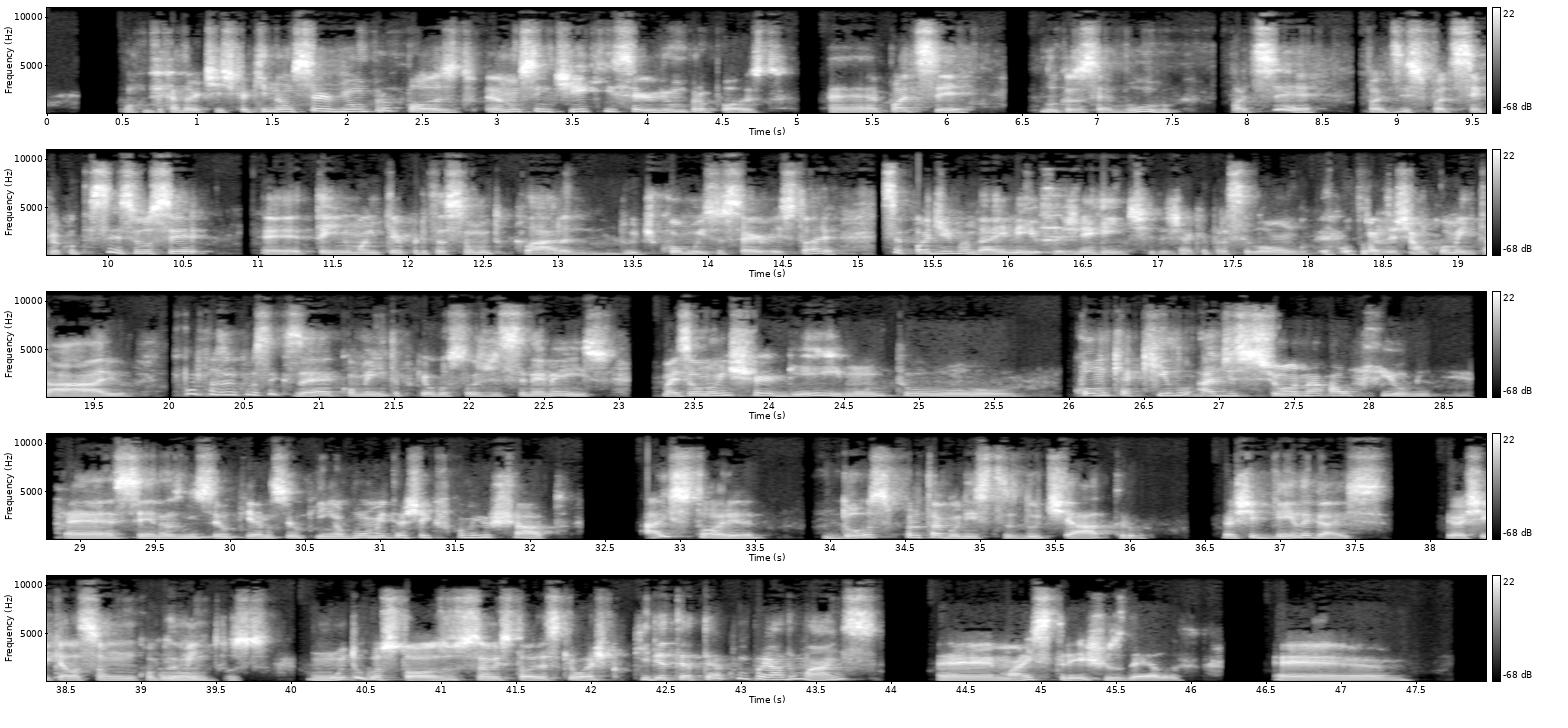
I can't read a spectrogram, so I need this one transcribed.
uma complicada artística que não serviu um propósito. Eu não senti que serviu um propósito. É, pode ser, Lucas, você é burro? Pode ser. Pode, isso pode sempre acontecer. Se você é, tem uma interpretação muito clara do- de como isso serve à história, você pode mandar e-mail pra gente, já que é pra ser longo, pode deixar um comentário, pode fazer o que você quiser, comenta, porque eu gostoso de cinema é isso. Mas eu não enxerguei muito como que aquilo adiciona ao filme. É, cenas não sei o que, não sei o que. Em algum momento eu achei que ficou meio chato. A história dos protagonistas do teatro eu achei bem legais. Eu achei que elas são complementos muito gostosos. São histórias que eu acho que eu queria ter até acompanhado mais. é, mais trechos delas. É,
